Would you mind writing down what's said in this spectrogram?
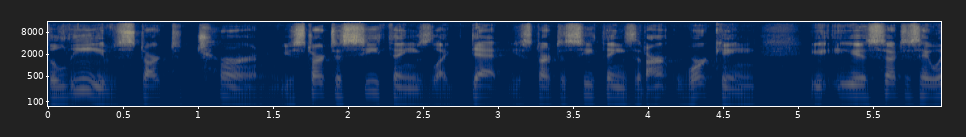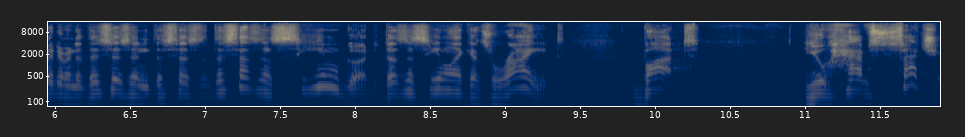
The leaves start to turn. You start to see things like debt. You start to see things that aren't working. You, you start to say, wait a minute, this, isn't, this, is, this doesn't seem good. It doesn't seem like it's right. But you have such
